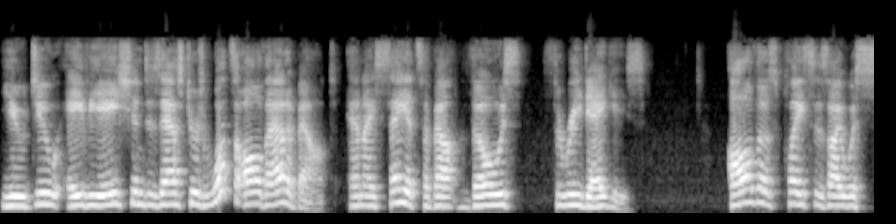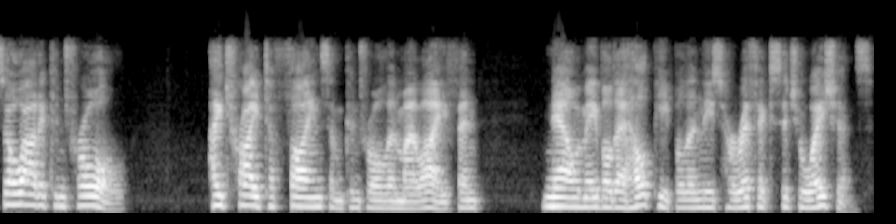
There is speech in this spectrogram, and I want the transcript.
you do aviation disasters. What's all that about? And I say it's about those three daggies. All those places I was so out of control I tried to find some control in my life. And now I'm able to help people in these horrific situations.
